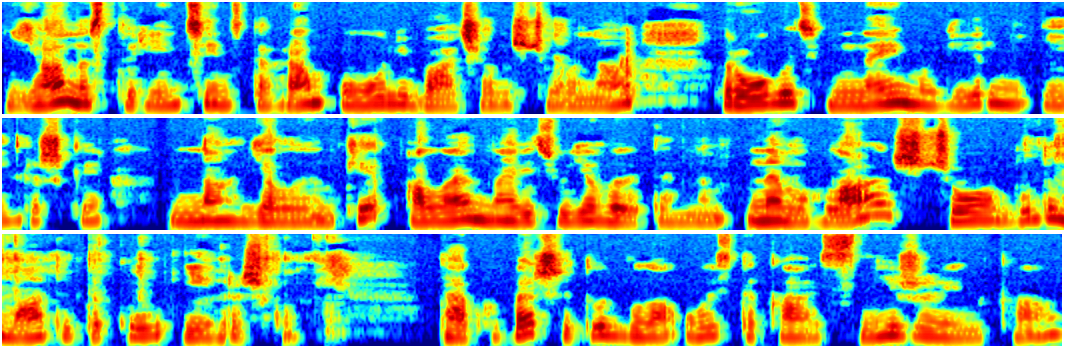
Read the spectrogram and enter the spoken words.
Я на сторінці інстаграм у Олі бачила, що вона робить неймовірні іграшки на ялинки, але навіть уявити не могла, що буду мати таку іграшку. Так, по-перше, тут була ось така сніжинка,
